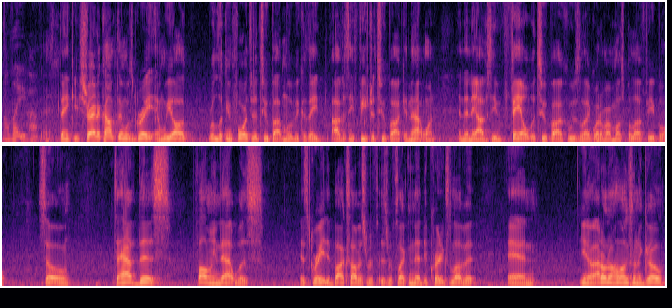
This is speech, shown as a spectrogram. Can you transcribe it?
I'll let you have it. Thank you. Straight Outta Compton was great, and we all were looking forward to the Tupac movie because they obviously featured Tupac in that one, and then they obviously failed with Tupac, who's like one of our most beloved people. So to have this following that was is great. The box office re- is reflecting that. The critics love it, and you know I don't know how long it's gonna go.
